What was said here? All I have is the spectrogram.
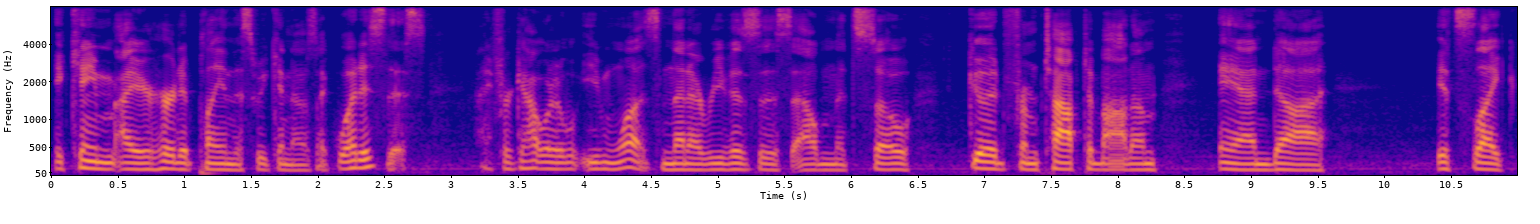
it came. I heard it playing this weekend. I was like, "What is this?" I forgot what it even was. And then I revisited this album. It's so good from top to bottom, and uh, it's like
